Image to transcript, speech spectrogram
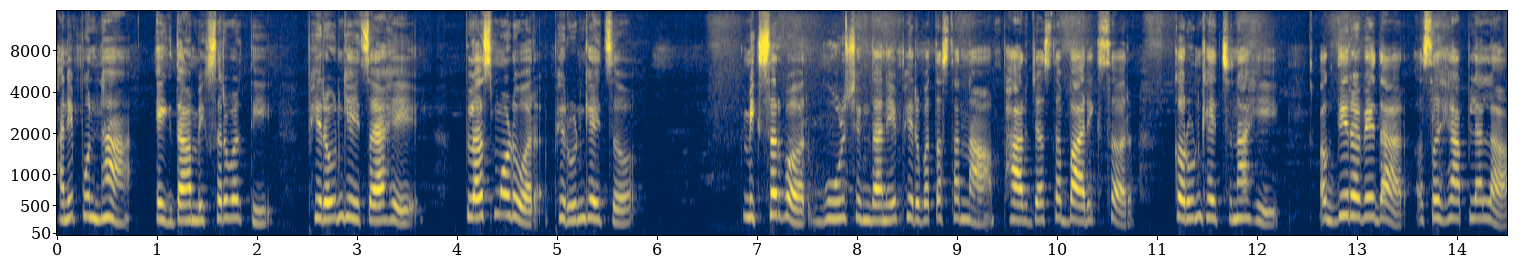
आणि पुन्हा एकदा मिक्सरवरती फिरवून घ्यायचं आहे. प्लस मोडवर फिरून घ्यायचं. मिक्सरवर गूळ शेंगदाणे फिरवत असताना फार जास्त बारीकसर करून घ्यायचं नाही. अगदी रवेदार असं हे आपल्याला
